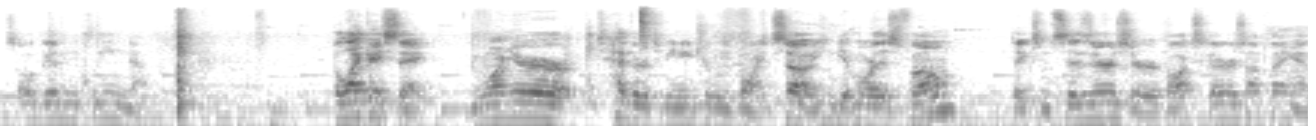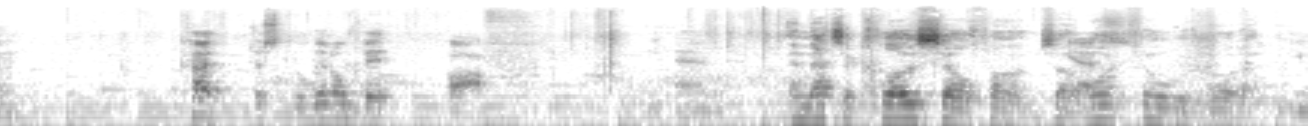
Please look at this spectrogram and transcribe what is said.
it's all good and clean now. But like I say, you want your tether to be neutrally buoyant. So you can get more of this foam, take some scissors or a box cutter or something, and cut just a little bit off the end. And that's a closed cell foam, so Yes. it won't fill with water. You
